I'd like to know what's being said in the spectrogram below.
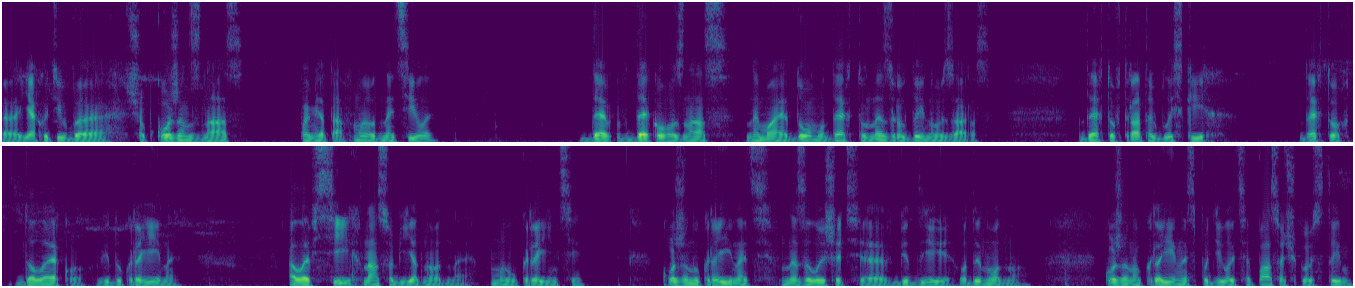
Е, Я хотів би, щоб кожен з нас пам'ятав, ми одне ціле. Де, в декого з нас немає дому, дехто не з родиною зараз, дехто втратив близьких, дехто далеко від України. Але всіх нас об'єднує одне: ми українці. Кожен українець не залишить е, в біді один одного. Кожен українець поділиться пасочкою з тим,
